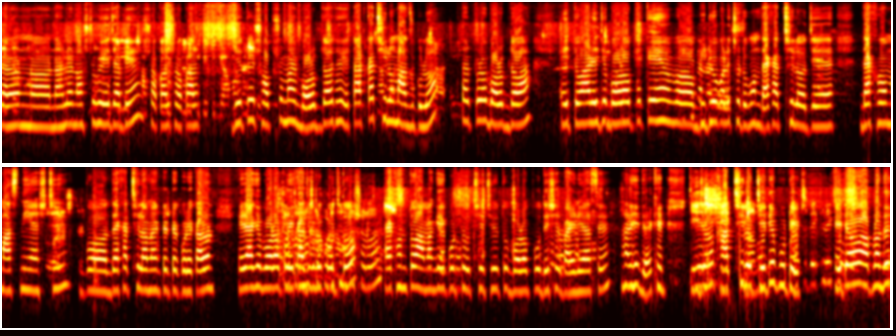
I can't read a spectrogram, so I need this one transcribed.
কারণ আহ, নাহলে নষ্ট হয়ে যাবে। সকাল সকাল যেহেতু সবসময় বরফ দেওয়া থাকে টাটকা ছিল মাছগুলো তারপরে বরফ দেওয়া। এই তো আর এই যে বড় অপুকে ভিডিও কলে ছোট বোন দেখাচ্ছিল যে দেখো মাছ নিয়ে আসছি। দেখাচ্ছিলাম একটা একটা করে কারণ এর আগে বড় আপু এই কাজগুলো করতো। এখন তো আমাকে করতে হচ্ছে যেহেতু বড় আপু দেশের বাইরে আছে। আর এই দেখেন কি যেন খাচ্ছিল চেটে পুটে। এটাও আপনাদের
